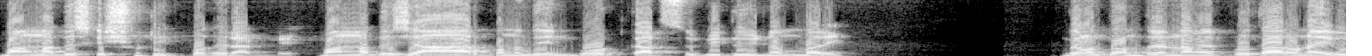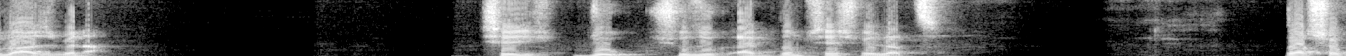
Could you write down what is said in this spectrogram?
বাংলাদেশকে সঠিক পথে রাখবে। বাংলাদেশে আর কোনোদিন ভোট কারচুপি দুই নম্বরই। গণতন্ত্রের নামে প্রতারণা, এগুলো আসবে না। সেই যুগ, সুযোগ একদম শেষ হয়ে যাচ্ছে। দর্শক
